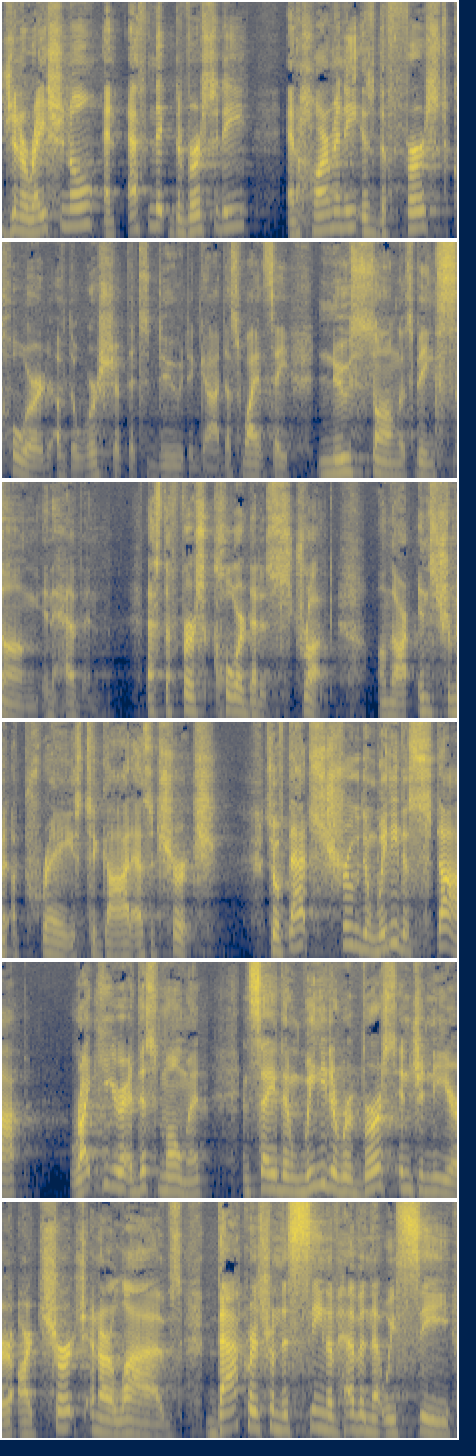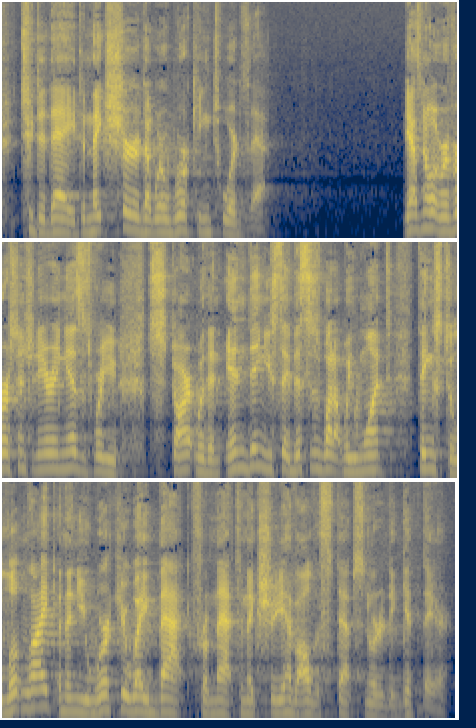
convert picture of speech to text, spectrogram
generational, and ethnic diversity and harmony is the first chord of the worship that's due to God. That's why it's a new song that's being sung in heaven. That's the first chord that is struck on our instrument of praise to God as a church. So if that's true, then we need to stop right here at this moment and say, then we need to reverse engineer our church and our lives backwards from the scene of heaven that we see to today to make sure that we're working towards that. You guys know what reverse engineering is? It's where you start with an ending. You say, This is what we want things to look like, and then you work your way back from that to make sure you have all the steps in order to get there.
